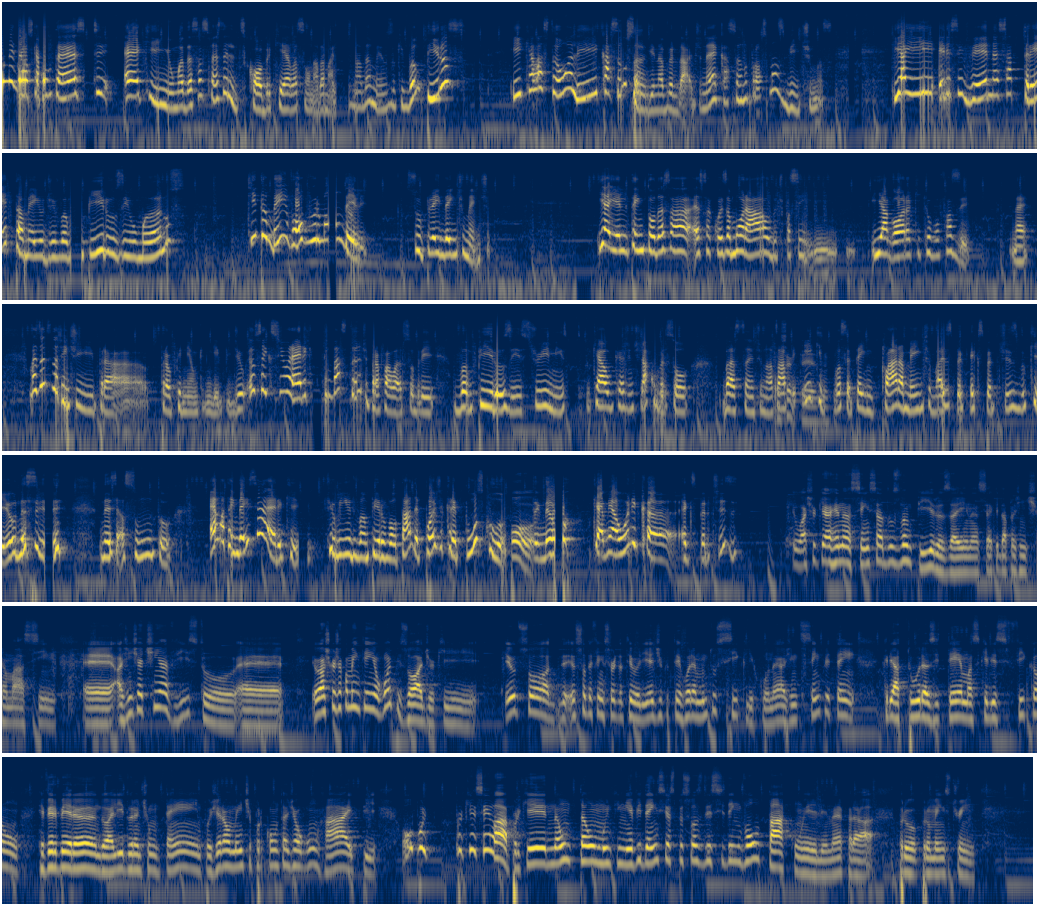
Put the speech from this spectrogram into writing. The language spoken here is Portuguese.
O negócio que acontece é que em uma dessas festas ele descobre que elas são nada mais, nada menos do que vampiras e que elas estão ali caçando sangue, na verdade, né? Caçando próximas vítimas. E aí ele se vê nessa treta meio de vampiros e humanos, que também envolve o irmão dele, surpreendentemente. E aí ele tem toda essa, essa coisa moral do tipo assim, e agora o que, que eu vou fazer, né? Mas antes da gente ir para a opinião que ninguém pediu, eu sei que o senhor Eric tem bastante para falar sobre vampiros e streamings, porque é algo que a gente já conversou bastante no WhatsApp e que você tem claramente mais expertise do que eu nesse, nesse assunto. É uma tendência, Eric? Filminho de vampiro voltar depois de Crepúsculo? Pô. Entendeu? Que é a minha única expertise? Eu acho que é a renascença dos vampiros aí, né? Se é que dá pra gente chamar assim. É, a gente já tinha visto. É, eu acho que eu já comentei em algum episódio que eu sou, eu sou defensor da teoria de que o terror é muito cíclico, né? A gente sempre tem criaturas e temas que eles ficam reverberando ali durante um tempo, geralmente por conta de algum hype, ou por, porque, sei lá, porque não estão muito em evidência e as pessoas decidem voltar com ele, né, pra, pro, pro mainstream.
